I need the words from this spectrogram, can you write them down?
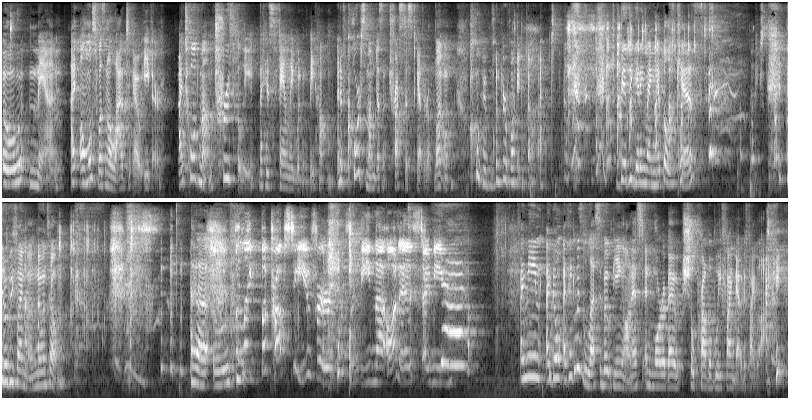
Oh man, I almost wasn't allowed to go either. I told Mum, truthfully, that his family wouldn't be home. And of course, Mum doesn't trust us together alone. Oh, I wonder why not. Busy getting my nipples kissed. It'll be fine, Mum. No one's home. Uh, oh. But like, but props to you for, for being that honest. I mean, Yeah. I mean, I don't. I think it was less about being honest and more about she'll probably find out if I lie.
